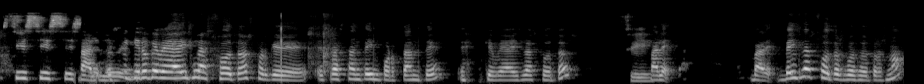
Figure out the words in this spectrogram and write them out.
sí, sí, sí. Vale, es que quiero que veáis las fotos porque es bastante importante que veáis las fotos. Sí. Vale, Vale, ¿veis las fotos vosotros, no?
